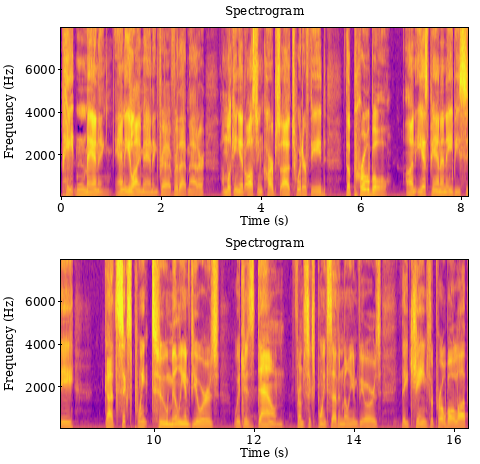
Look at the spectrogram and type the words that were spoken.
Peyton Manning and Eli Manning, for, for that matter. I'm looking at Austin Karp's uh, Twitter feed. The Pro Bowl on ESPN and ABC got 6.2 million viewers, which is down from 6.7 million viewers. They changed the Pro Bowl up.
